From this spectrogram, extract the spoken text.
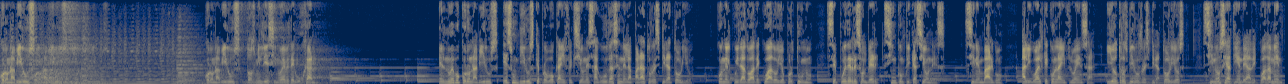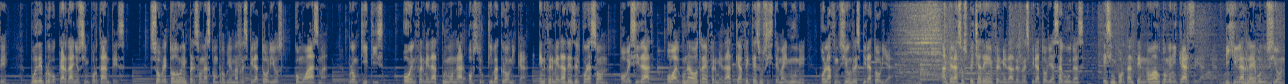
Coronavirus. Coronavirus. Coronavirus 2019 de Wuhan. El nuevo coronavirus es un virus que provoca infecciones agudas en el aparato respiratorio. Con el cuidado adecuado y oportuno, se puede resolver sin complicaciones. Sin embargo, al igual que con la influenza y otros virus respiratorios, si no se atiende adecuadamente, puede provocar daños importantes, sobre todo en personas con problemas respiratorios como asma, bronquitis o enfermedad pulmonar obstructiva crónica, enfermedades del corazón, obesidad o alguna otra enfermedad que afecte su sistema inmune o la función respiratoria. Ante la sospecha de enfermedades respiratorias agudas, es importante no automedicarse, vigilar la evolución,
